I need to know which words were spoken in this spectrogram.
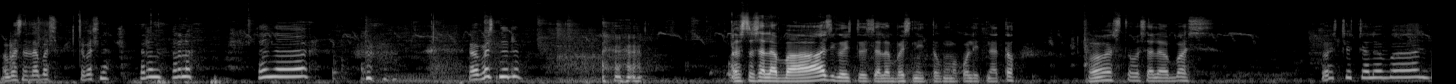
Labas na, labas. Labas na. Tara na, tara na. Tara na. labas na, labas. Gusto sa labas. Gusto sa labas nitong makulit na to. Gusto sa labas. Gusto sa labas.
